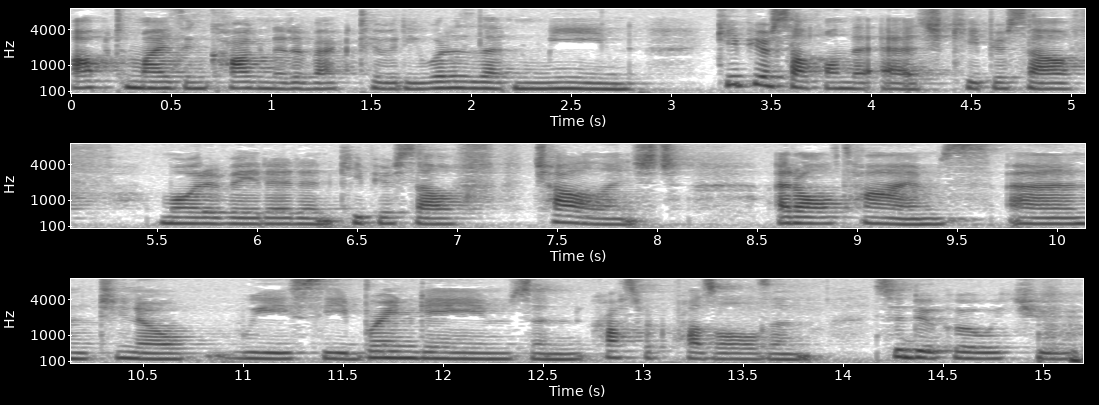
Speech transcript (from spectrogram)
optimizing cognitive activity. What does that mean? Keep yourself on the edge, keep yourself motivated, and keep yourself challenged at all times. And, you know, we see brain games and crossword puzzles and Sudoku, which you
